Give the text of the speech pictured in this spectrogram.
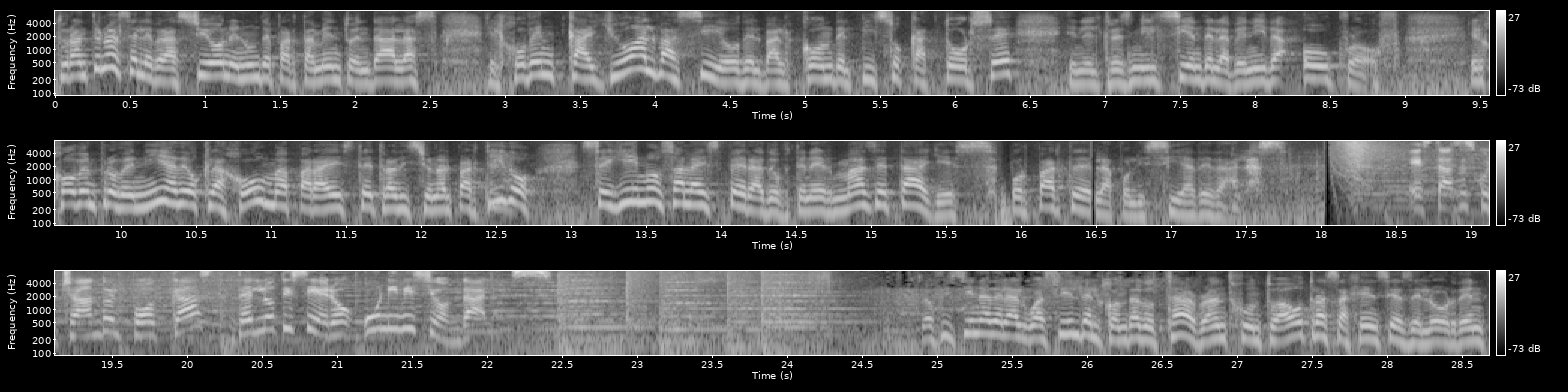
durante una celebración en un departamento en Dallas, el joven cayó al vacío del balcón del piso 14 en el 3100 de la avenida Oak Grove. El joven provenía de Oklahoma para este tradicional partido. Seguimos a la espera de obtener más detalles por parte de la policía de Dallas. Estás escuchando el podcast del noticiero Univisión Dallas. La oficina del alguacil del condado Tarrant, junto a otras agencias del orden,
